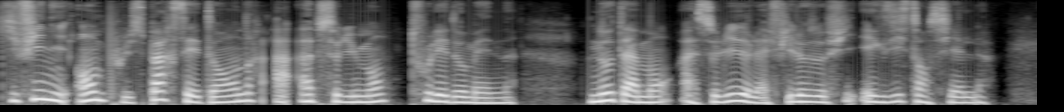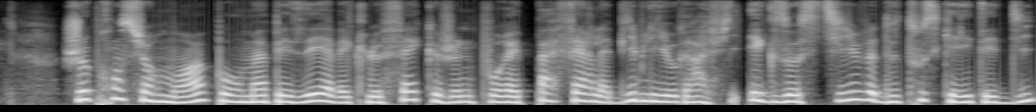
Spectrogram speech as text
qui finit en plus par s'étendre à absolument tous les domaines, notamment à celui de la philosophie existentielle. Je prends sur moi pour m'apaiser avec le fait que je ne pourrais pas faire la bibliographie exhaustive de tout ce qui a été dit,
